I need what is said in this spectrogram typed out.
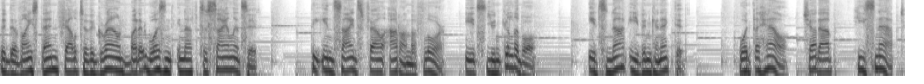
The device then fell to the ground but it wasn't enough to silence it. The insides fell out on the floor, it's unkillable. It's not even connected. What the hell, shut up, he snapped.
